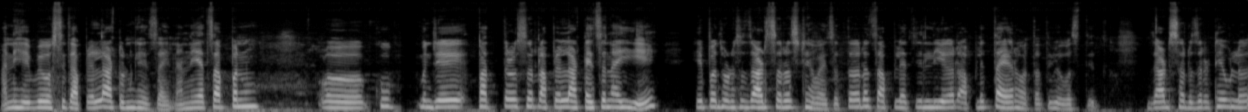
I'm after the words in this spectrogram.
आणि हे व्यवस्थित आपल्याला लाटून घ्यायचं आहे. आणि याचा पण खूप म्हणजे पातळसर आपल्याला लाटायचं नाही आहे हे पण थोडंसं जाडसरच ठेवायचं. तरच आपल्या ते लेअर आपले तयार होतात व्यवस्थित. जाडसर जर ठेवलं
